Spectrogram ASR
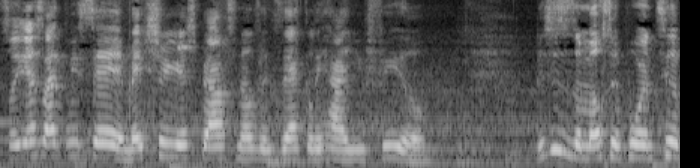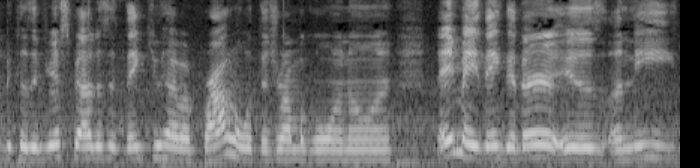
So, yes, like we said, make sure your spouse knows exactly how you feel. This is the most important tip because if your spouse doesn't think you have a problem with the drama going on, they may think that there is a need,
